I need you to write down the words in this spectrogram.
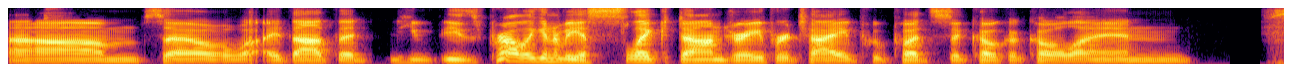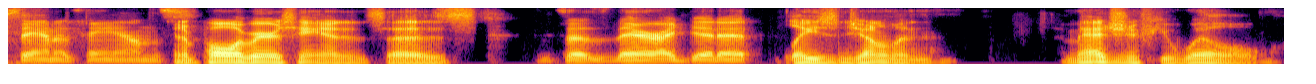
Um, so I thought that he, he's probably going to be a slick Don Draper type who puts a Coca Cola in Santa's hands In a polar bear's hand and says, and says, There, I did it. Ladies and gentlemen, imagine if you will.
